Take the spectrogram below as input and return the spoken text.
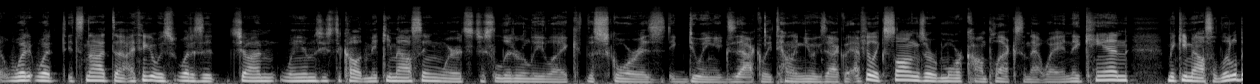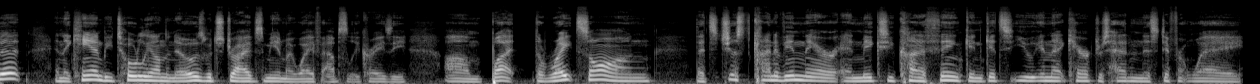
what what it's not. Uh, I think it was what is it? John Williams used to call it Mickey Mousing, where it's just literally like the score is doing exactly, telling you exactly. I feel like songs are more complex in that way, and they can Mickey Mouse a little bit, and they can be totally on the nose, which drives me and my wife absolutely crazy. Um, but the right song. That's just kind of in there and makes you kind of think and gets you in that character's head in this different way.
